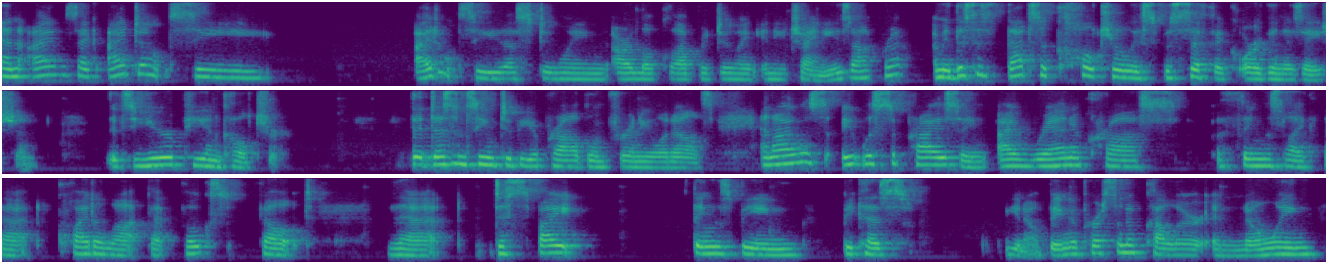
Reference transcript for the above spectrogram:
And I was like, I don't see I don't see us doing our local opera doing any Chinese opera. I mean, this is that's a culturally specific organization. It's European culture. That doesn't seem to be a problem for anyone else. And I was it was surprising. I ran across things like that quite a lot that folks felt that despite things being because you know, being a person of color and knowing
